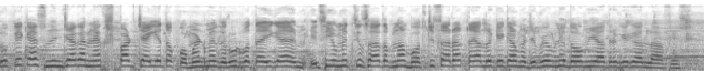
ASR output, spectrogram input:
ओके क्या इस निंजा का नेक्स्ट पार्ट चाहिए तो कमेंट में ज़रूर बताइएगा। इसी उम्मीद के साथ अपना बहुत ही सारा ख्याल रखेगा मुझे भी अपने दो में याद रखेगा अल्लाह हाफिज़।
